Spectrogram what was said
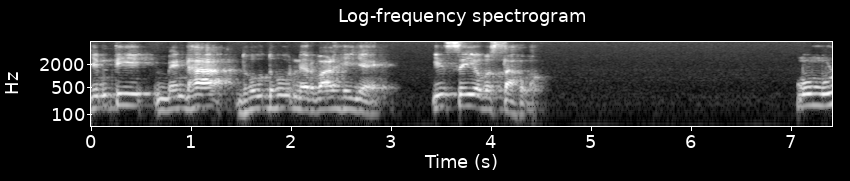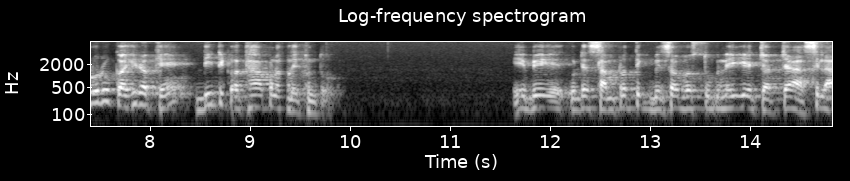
जमी मेढ़ा धो धो निर्वाल हो जाए ये से अवस्था हाँ मूलर कही रखे दीटी कथा देखु ये गोटे सांप्रतिक विषय वस्तु को नहीं चर्चा आसला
